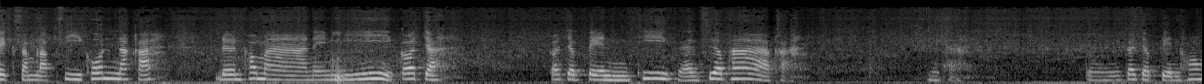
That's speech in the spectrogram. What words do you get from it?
ล็กๆสำหรับสี่คนนะคะ เดินเข้ามาในนี้ก็จะก็จะเป็นที่แขวนเสื้อผ้าค่ะนี่ค่ะ ตรงนี้ก็จะเป็นห้อง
